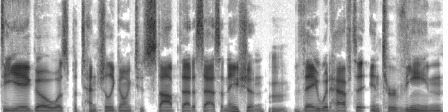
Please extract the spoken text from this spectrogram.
Diego was potentially going to stop that assassination, Hmm. they would have to intervene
